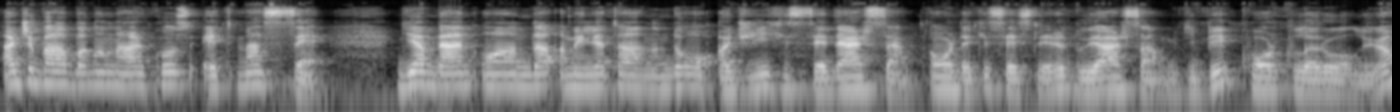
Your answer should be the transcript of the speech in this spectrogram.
acaba bana narkoz etmezse ya ben o anda ameliyat anında o acıyı hissedersem, oradaki sesleri duyarsam gibi korkuları oluyor.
